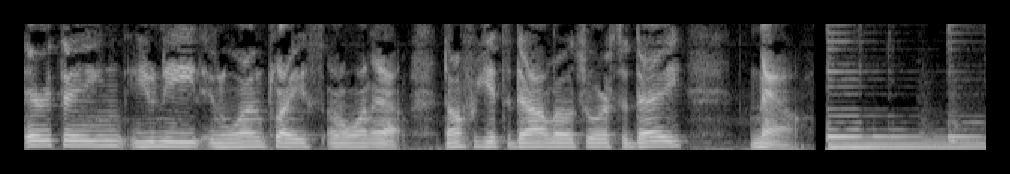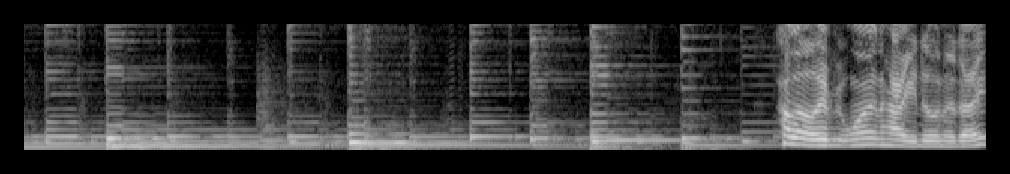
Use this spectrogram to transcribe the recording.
everything you need in one place on one app. Don't forget to download yours today. Now. Hello everyone, how are you doing today?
